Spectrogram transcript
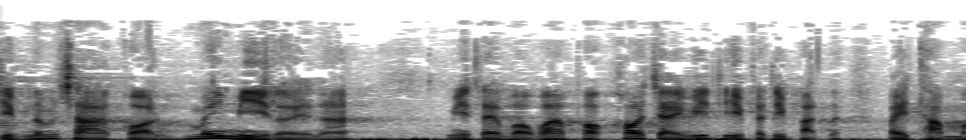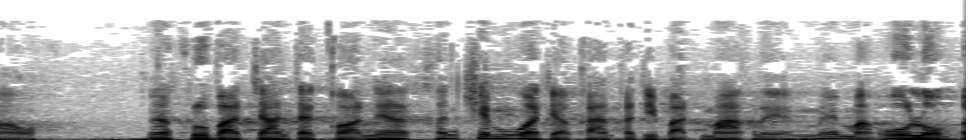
จิบน้ำชาก่อนไม่มีเลยนะ มีแต่บอกว่าพอเข้าใจวิธีปฏิบัติไปทำเอานะครูบาอาจารย์แต่ก่อนเนี่ยท่านเข้มงวดกับการปฏิบัติมากเลย ไม่มาโอ้ลมป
